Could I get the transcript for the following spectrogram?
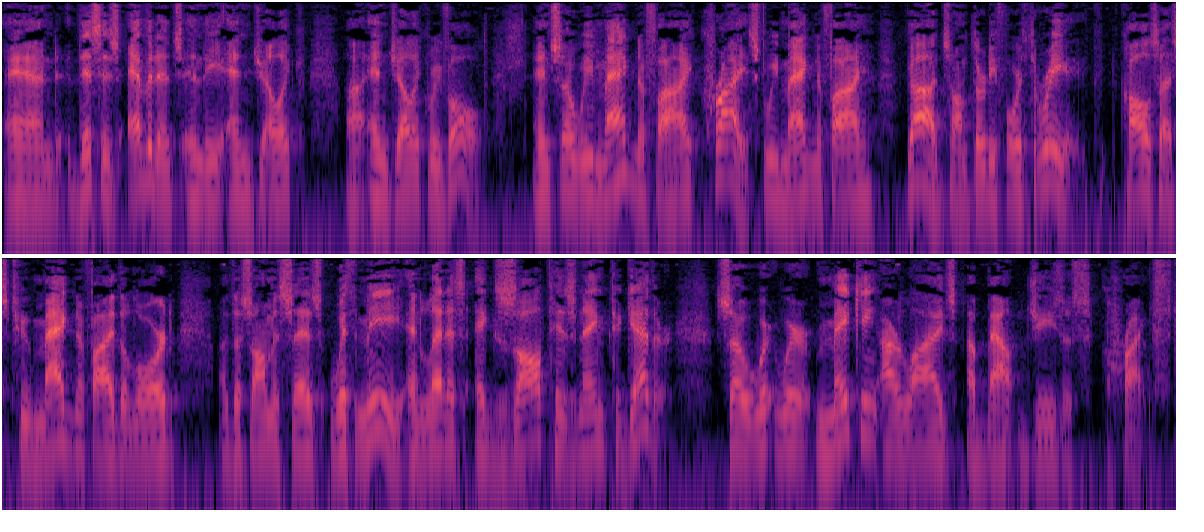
And this is evidence in the angelic, uh, angelic revolt. And so we magnify Christ. We magnify God. Psalm 34:3 calls us to magnify the Lord. Uh, the psalmist says, "With me, and let us exalt His name together." So we're, we're making our lives about Jesus Christ.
